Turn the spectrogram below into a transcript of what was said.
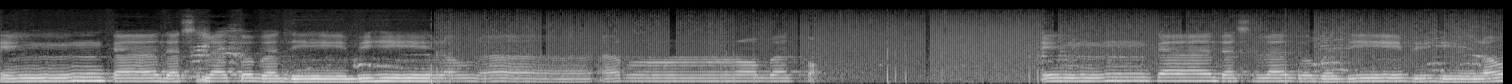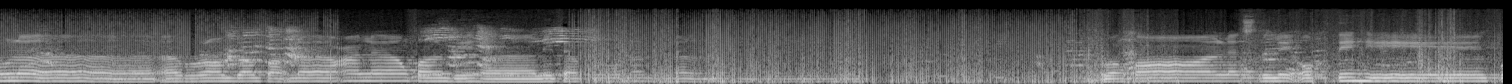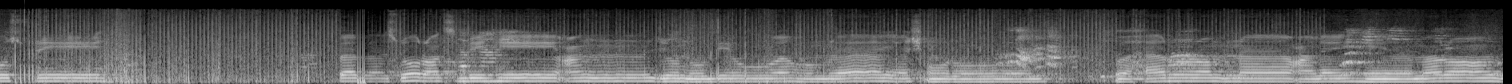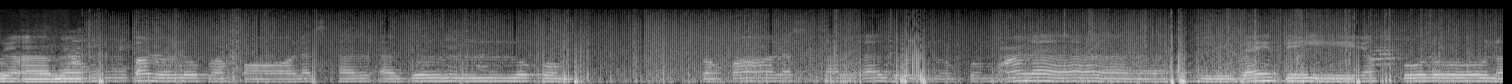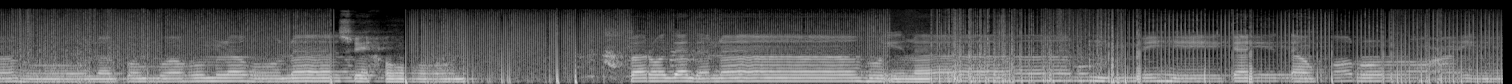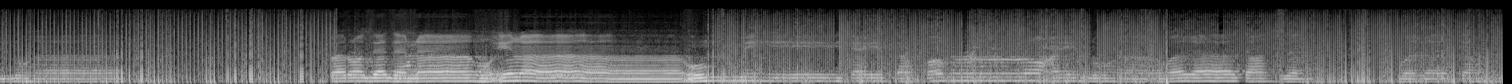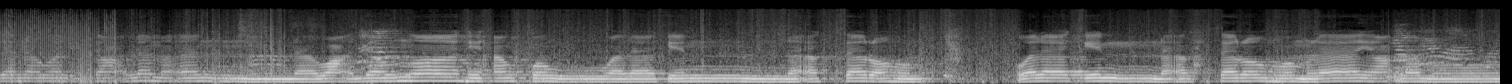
إن كادت لتبدي به لولا أربت إن كادت لتبدي به لولا أن ربطنا على قلبها لتكون من المؤمنين. وقالت لأخته كسريه فبصرت به عن جنب وهم لا يشعرون. وحرمنا عليه المراضع من قبل فقالت هل أدلكم؟ فقالت هل أدلكم على بيت يأكلونه لكم وهم له ناصحون. فرددناه إلى أمه كي تقر عينها. فرددناه إلى أمه كي تقر تحزن ولا تحزن ولتعلم أن وعد الله حق ولكن أكثرهم ولكن أكثرهم لا يعلمون.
